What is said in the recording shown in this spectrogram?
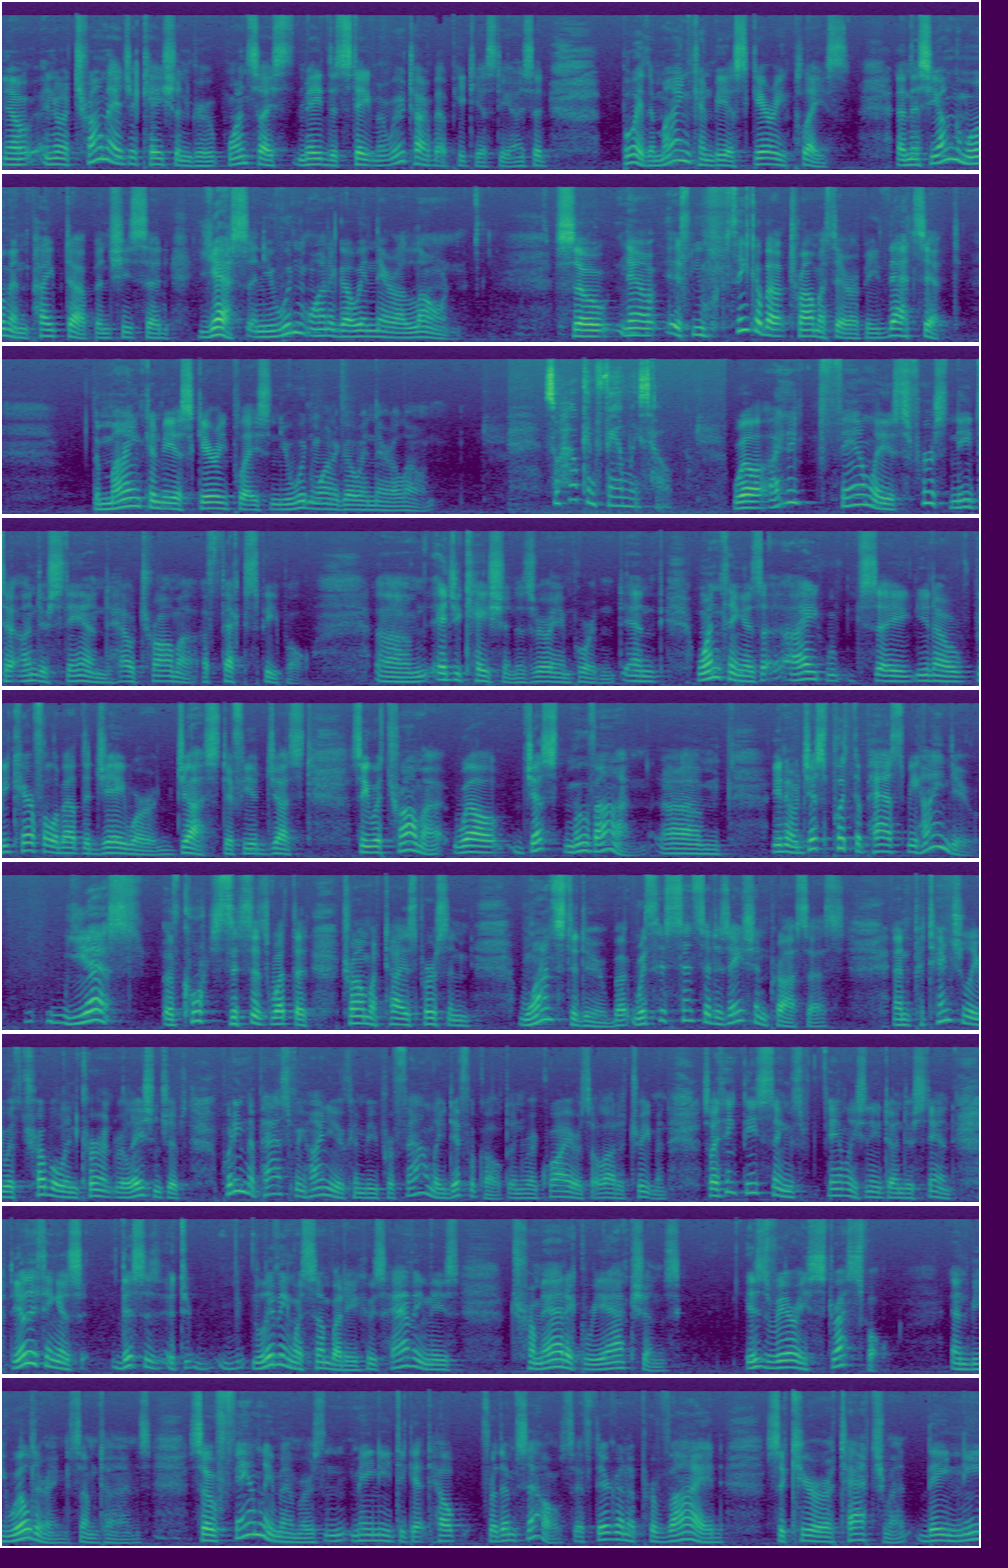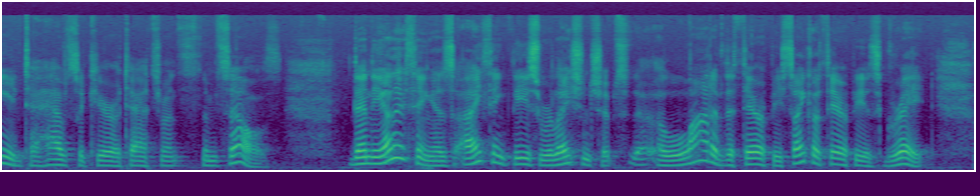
Now, in a trauma education group, once I made the statement, we were talking about PTSD, I said, Boy, the mind can be a scary place. And this young woman piped up and she said, Yes, and you wouldn't want to go in there alone. So now, if you think about trauma therapy, that's it. the mind can be a scary place and you wouldn't want to go in there alone. So, how can families help? Well, I think families first need to understand how trauma affects people. Um, education is very important. And one thing is, I say, you know, be careful about the J word, just, if you just. See, with trauma, well, just move on. Um, you know, just put the past behind you. Yes, of course, this is what the traumatized person wants to do, but with this sensitization process, and potentially with trouble in current relationships, putting the past behind you can be profoundly difficult and requires a lot of treatment. So I think these things families need to understand. The other thing is, this is uh, living with somebody who's having these traumatic reactions is very stressful and bewildering sometimes. So family members may need to get help for themselves. If they're going to provide secure attachment, they need to have secure attachments themselves. Then the other thing is, I think these relationships, a lot of the therapy, psychotherapy is great,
